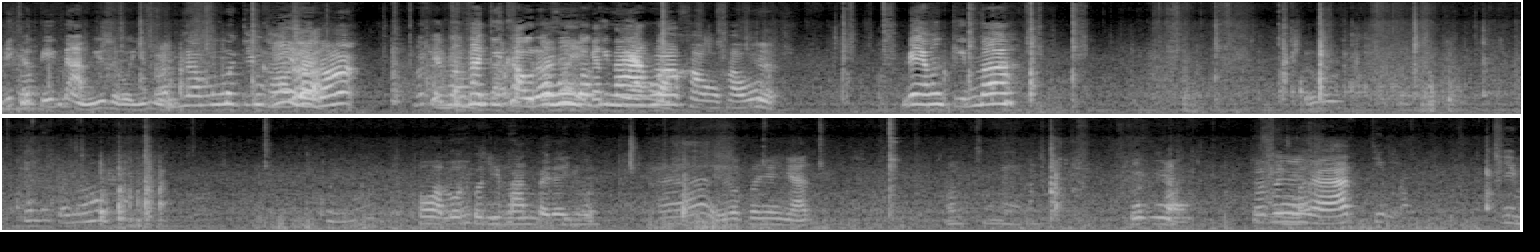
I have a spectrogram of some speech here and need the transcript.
มีกระติกน้ำอยู่ใส่ไว้อยู่มั้ยยังมึงมากินข้าวนี่แหละเนาะมากินข้าวเด้ออันมึงนี้บอกกระกินตาแม่หัวเขาเขาแม่มึงกินมาเพราะว่ารถปฏิพันธ์ไปได้อยู่รถพยายัดรถพยายัดจิ้ม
